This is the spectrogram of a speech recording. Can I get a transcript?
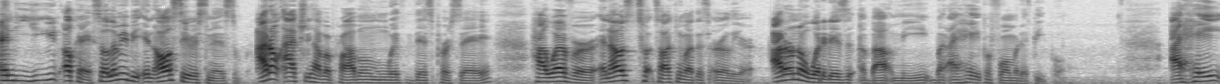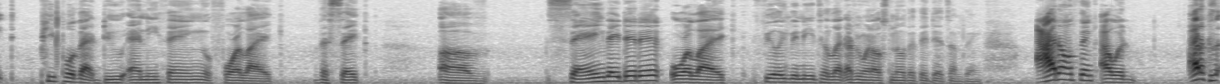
And you, you okay? So let me be in all seriousness. I don't actually have a problem with this per se. However, and I was t- talking about this earlier. I don't know what it is about me, but I hate performative people. I hate people that do anything for like the sake of saying they did it or like feeling the need to let everyone else know that they did something. I don't think I would. I don't because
